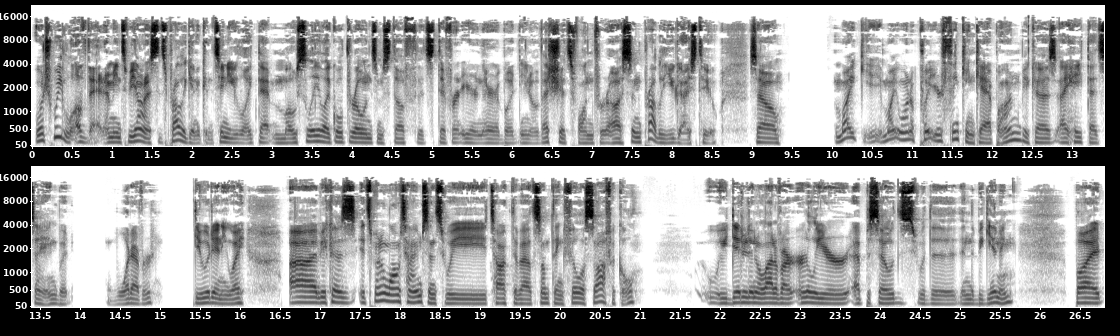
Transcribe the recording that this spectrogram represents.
Which we love that. I mean, to be honest, it's probably going to continue like that mostly. Like, we'll throw in some stuff that's different here and there, but, you know, that shit's fun for us and probably you guys too. So, Mike, you might want to put your thinking cap on because I hate that saying, but whatever. Do it anyway. Uh, because it's been a long time since we talked about something philosophical. We did it in a lot of our earlier episodes with the in the beginning, but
